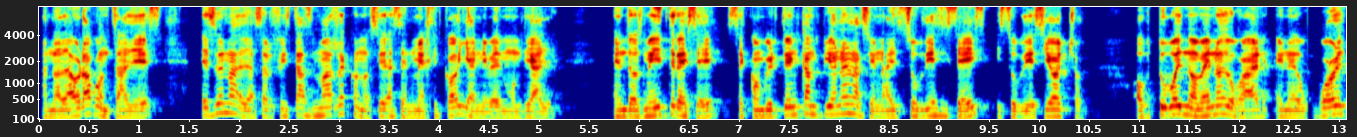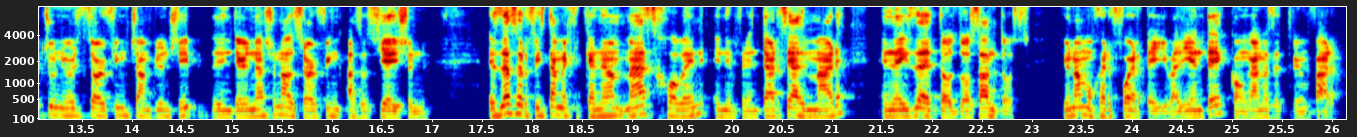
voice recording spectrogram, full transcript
Ana Laura González es una de las surfistas más reconocidas en México y a nivel mundial. En 2013 se convirtió en campeona nacional sub-16 y sub-18. Obtuvo el noveno lugar en el World Junior Surfing Championship de International Surfing Association es la surfista mexicana más joven en enfrentarse al mar en la isla de Todos Santos y una mujer fuerte y valiente con ganas de triunfar.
